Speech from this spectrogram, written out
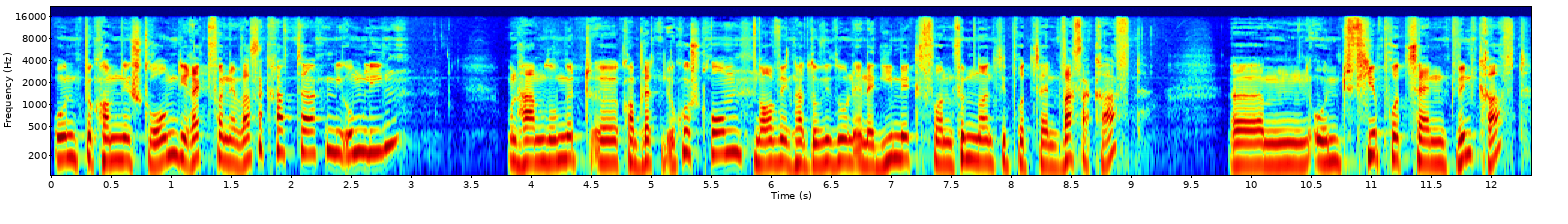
und bekommen den Strom direkt von den Wasserkraftwerken, die umliegen und haben somit äh, kompletten Ökostrom. Norwegen hat sowieso einen Energiemix von 95% Wasserkraft ähm, und 4% Windkraft.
